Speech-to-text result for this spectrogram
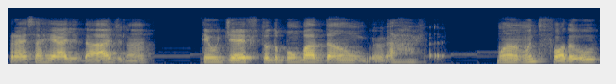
Pra essa realidade, né? Tem o Jeff todo bombadão. Ah, mano, muito foda. O,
